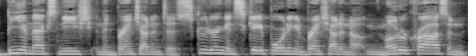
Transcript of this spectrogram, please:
BMX niche and then branch out into scootering and skateboarding and branch out into motocross and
